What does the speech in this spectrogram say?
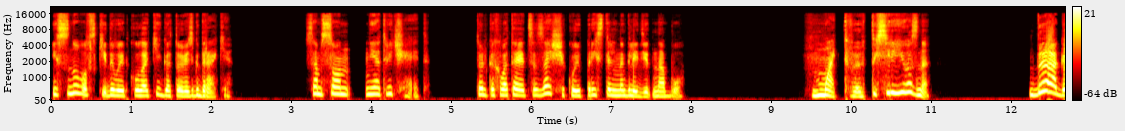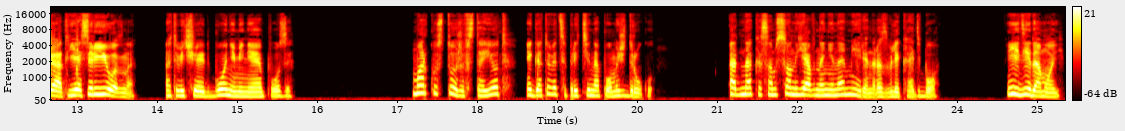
и снова вскидывает кулаки, готовясь к драке. Самсон не отвечает только хватается за щеку и пристально глядит на Бо. «Мать твою, ты серьезно? «Да, гад, я серьезно, отвечает Бо, не меняя позы. Маркус тоже встает и готовится прийти на помощь другу. Однако Самсон явно не намерен развлекать Бо. «Иди домой»,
